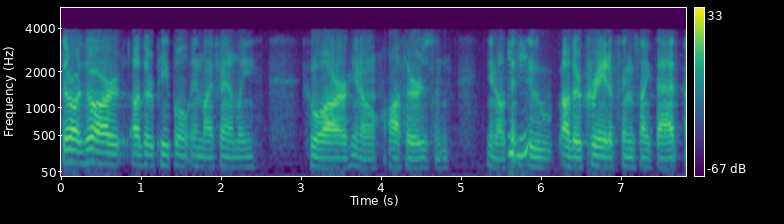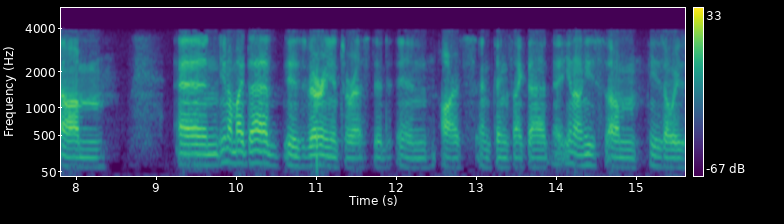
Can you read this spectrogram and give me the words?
there are there are other people in my family who are, you know, authors and you know that Mhm. do other creative things like that. Um, and you know, my dad is very interested in arts and things like that. Uh, You know, he's um he's always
